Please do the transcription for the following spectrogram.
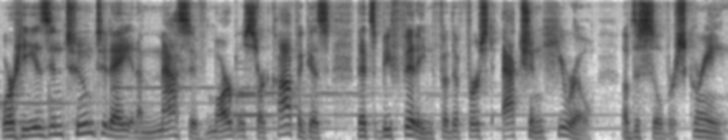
where he is entombed today in a massive marble sarcophagus that's befitting for the first action hero of the silver screen.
